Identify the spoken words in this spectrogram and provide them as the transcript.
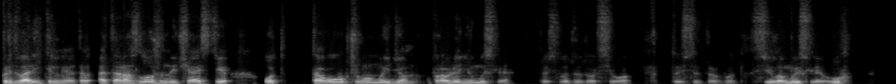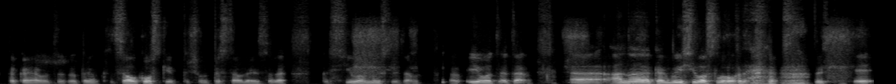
предварительные, это, это разложенные части от того, к чему мы идем, к управлению мыслью. То есть вот этого всего. То есть это вот сила мысли, ух, такая вот это, прям Циолковский причем представляется, да, сила мысли там. И вот это, а, она как бы и сила слова, да. То есть, и,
